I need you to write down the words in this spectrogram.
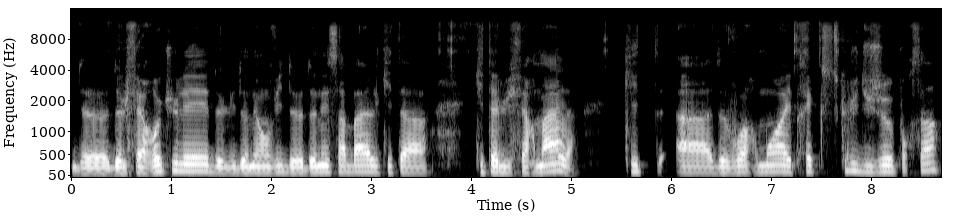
de, de, le faire reculer, de lui donner envie de donner sa balle, quitte à, quitte à lui faire mal, quitte à devoir, moi, être exclu du jeu pour ça,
